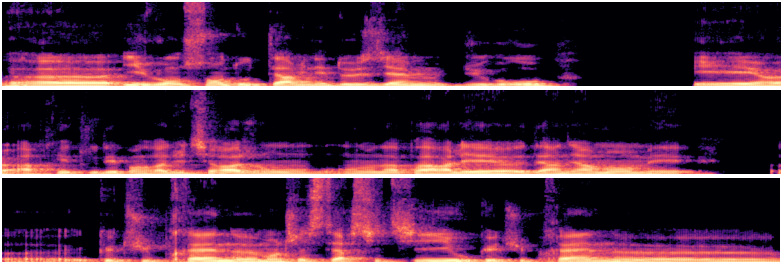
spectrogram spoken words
ils vont sans doute terminer deuxième du groupe. Et après, tout dépendra du tirage. On, en a parlé dernièrement, mais euh, que tu prennes Manchester City ou que tu prennes, euh,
